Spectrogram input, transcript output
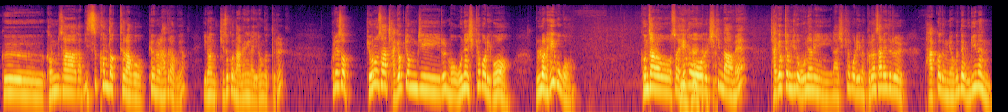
그 검사가 미스컨덕트라고 표현을 하더라고요. 이런 기소권 남용이나 이런 것들을. 그래서 변호사 자격 정지를 뭐 5년 시켜버리고 물론 해고고 검사로서 해고를 시킨 다음에 자격 정지도 5년이나 시켜버리는 그런 사례들을 봤거든요. 근데 우리는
